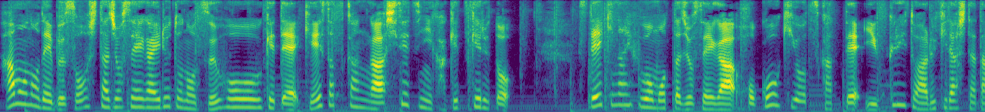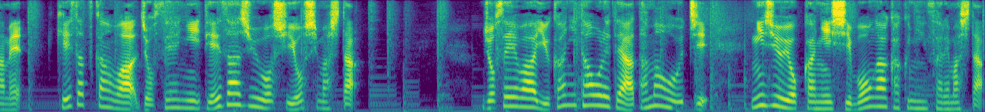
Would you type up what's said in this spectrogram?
刃物で武装した女性がいるとの通報を受けて警察官が施設に駆けつけると、ステーキナイフを持った女性が歩行器を使ってゆっくりと歩き出したため、警察官は女性にテーザー銃を使用しました。女性は床に倒れて頭を打ち、24日に死亡が確認されました。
